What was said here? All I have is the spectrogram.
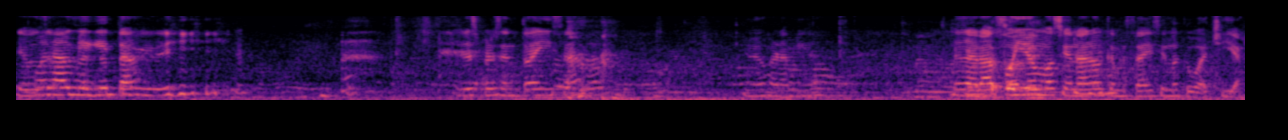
Hola amiguita. Les presento a Isa, mi mejor amiga. Me dará apoyo emocional aunque me está diciendo que voy a chillar.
